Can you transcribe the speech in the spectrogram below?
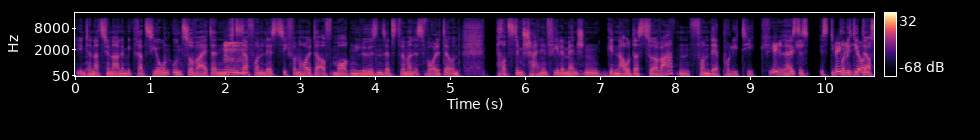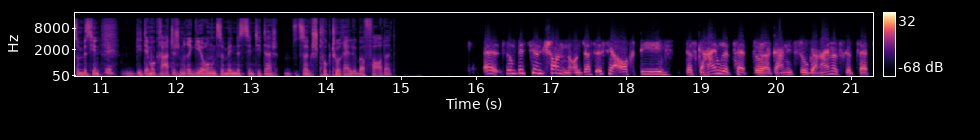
die internationale Migration und so weiter. Nichts mhm. davon lässt sich von heute auf morgen lösen, selbst wenn man es wollte. Und trotzdem scheinen viele Menschen genau das zu erwarten von der Politik. Richtig. Heißt es, ist die Richtig. Politik da auch so ein bisschen, die demokratischen Regierungen zumindest, sind die da sozusagen strukturell überfordert? Äh, so ein bisschen schon. Und das ist ja auch die, das Geheimrezept oder gar nicht so geheimes Rezept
